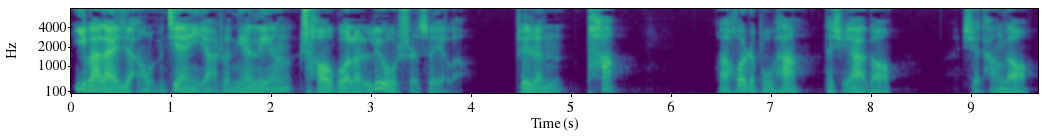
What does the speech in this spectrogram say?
一般来讲，我们建议啊，说年龄超过了六十岁了，这人胖。啊，或者不胖，他血压高、血糖高、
